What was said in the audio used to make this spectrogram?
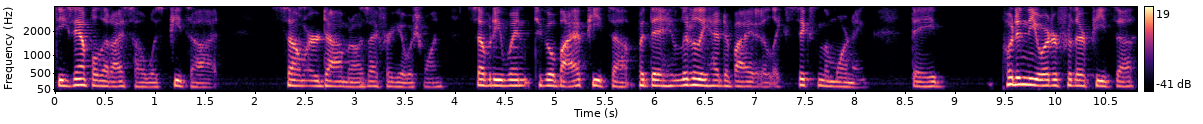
the example that I saw was Pizza Hut, some or Domino's, I forget which one. Somebody went to go buy a pizza, but they literally had to buy it at like six in the morning. They put in the order for their pizza.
